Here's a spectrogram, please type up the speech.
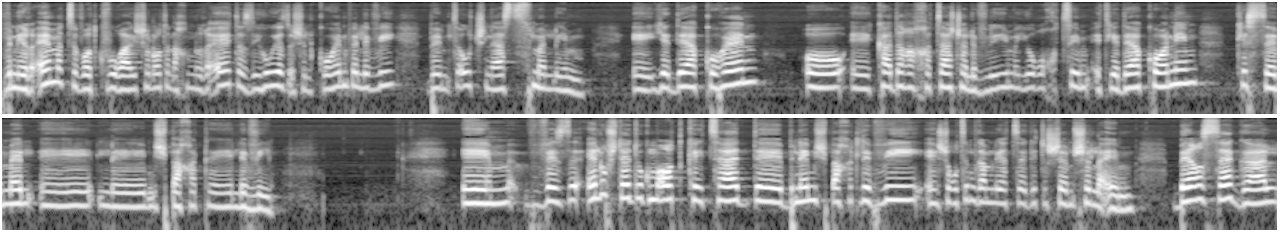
ונראה מצבות קבורה ישנות אנחנו נראה את הזיהוי הזה של כהן ולוי באמצעות שני הסמלים, ידי הכהן או כד הרחצה שהלוויים היו רוחצים את ידי הכהנים כסמל למשפחת לוי. ואלו שתי דוגמאות כיצד בני משפחת לוי שרוצים גם לייצג את השם שלהם. בר סגל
